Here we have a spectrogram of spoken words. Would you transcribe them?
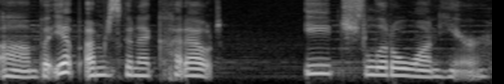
Um, but yep, I'm just going to cut out each little one here.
